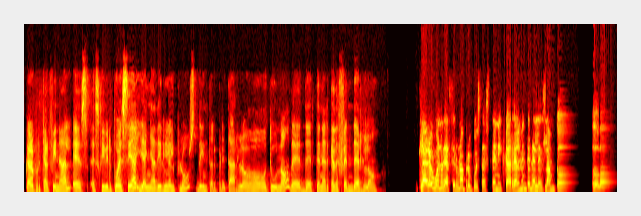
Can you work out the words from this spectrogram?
Claro, porque al final es escribir poesía y añadirle el plus de interpretarlo tú, ¿no? De, de tener que defenderlo. Claro, bueno, de hacer una propuesta escénica. Realmente en el slam todo, todo va-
